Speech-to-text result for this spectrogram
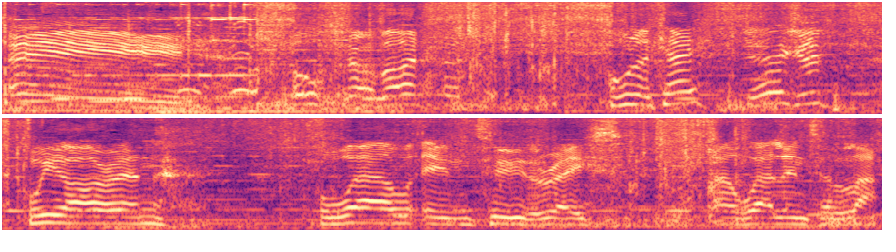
Hey! Oh, sorry, bud. All okay? Yeah, good. We are in well into the race and well into lap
